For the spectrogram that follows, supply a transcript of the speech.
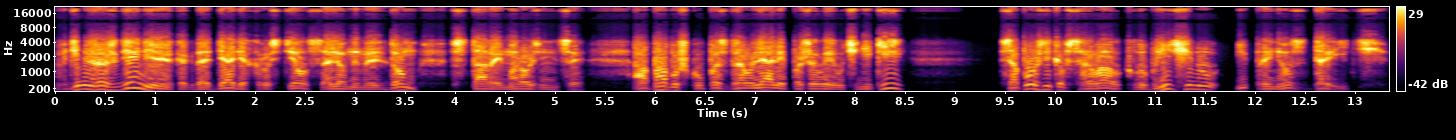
В день рождения, когда дядя хрустел соленым льдом в старой морознице, а бабушку поздравляли пожилые ученики, Сапожников сорвал клубничину и принес дарить.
